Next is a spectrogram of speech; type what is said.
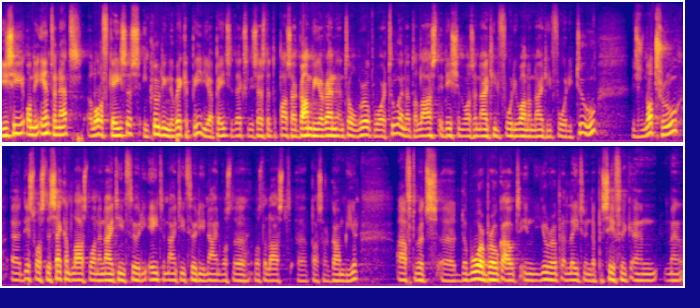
You see on the internet a lot of cases, including the Wikipedia page, that actually says that the Pasar Gambir ran until World War II and that the last edition was in 1941 and 1942, which is not true. Uh, this was the second last one in 1938 and 1939 was the, was the last uh, Pasar Gambir. Afterwards, uh, the war broke out in Europe and later in the Pacific, and uh,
